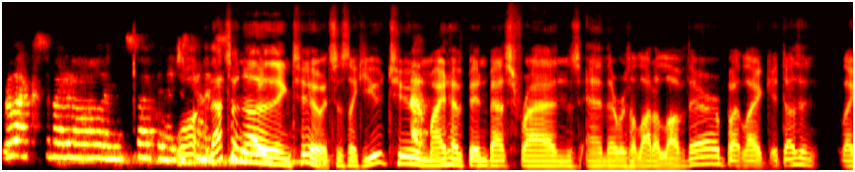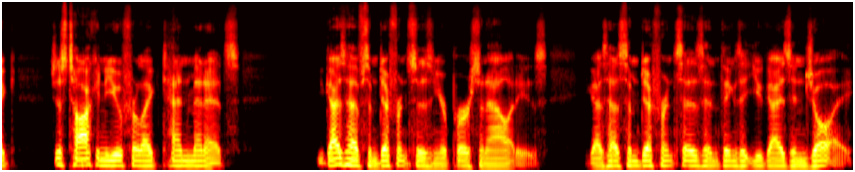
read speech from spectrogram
relaxed about it all and stuff. And it just well, kind of that's another thing too. It's just like you two Oh. might have been best friends and there was a lot of love there, but like it doesn't like just talking to you for like 10 minutes. You guys have some differences in your personalities. You guys have some differences and things that you guys enjoy,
